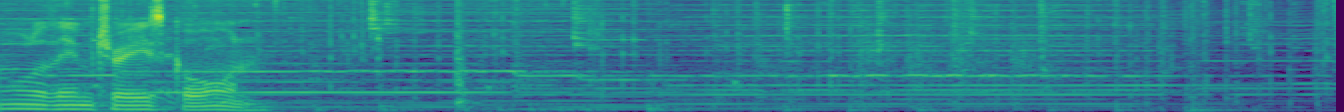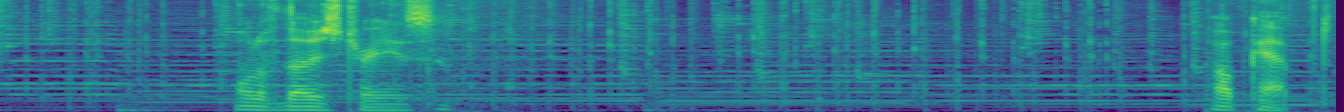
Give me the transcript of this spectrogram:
All of them trees gone. All of those trees. Pop capped.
